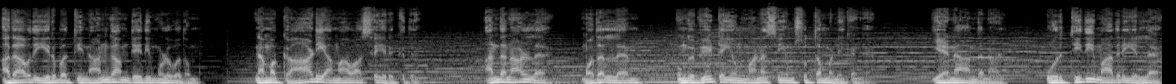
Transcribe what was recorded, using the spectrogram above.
அதாவது இருபத்தி நான்காம் தேதி முழுவதும் நமக்கு ஆடி அமாவாசை இருக்குது. அந்த நாள்ல முதல்ல உங்க வீட்டையும் மனசையும் சுத்தம் பண்ணிக்கங்க. ஏன்னா அந்த நாள் ஒரு திதி மாதிரி இல்ல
